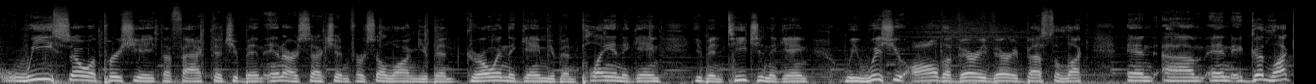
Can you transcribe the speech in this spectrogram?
we so appreciate the fact that you've been in our section for so long. You've been growing the game, you've been playing the game, you've been teaching the game. We wish you all the very, very best of luck, and um, and good luck,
